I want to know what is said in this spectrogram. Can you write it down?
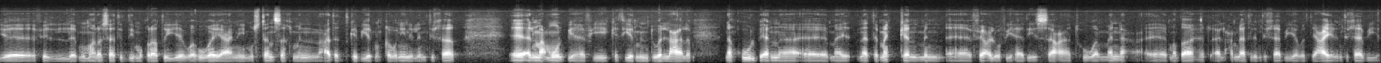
آه، في الممارسات الديمقراطية وهو يعني مستنسخ من عدد كبير من قوانين الانتخاب آه، المعمول بها في كثير من دول العالم. نقول بأن آه، ما نتمكن من آه، فعله في هذه الساعات هو منع آه، مظاهر الحملات الانتخابية والدعاية الانتخابية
